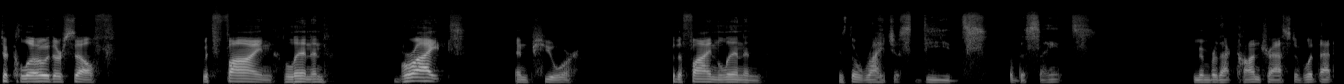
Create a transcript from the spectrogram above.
to clothe herself with fine linen, bright and pure. For the fine linen is the righteous deeds of the saints. Remember that contrast of what that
